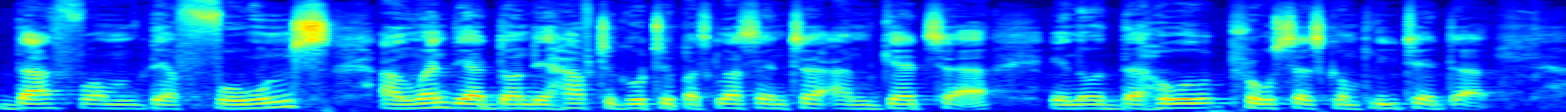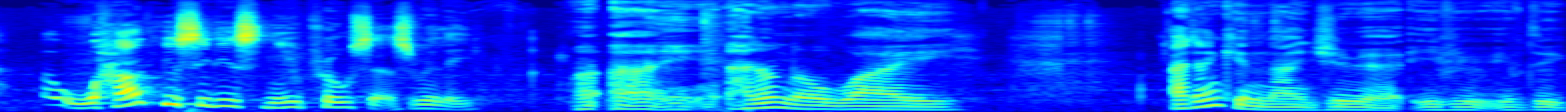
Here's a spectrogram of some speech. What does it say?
that from their phones. And when they are done, they have to go to a particular center and get, you know, the whole process completed. How do you see this new process, really? I, I don't know why. I think in Nigeria, if, you, if the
